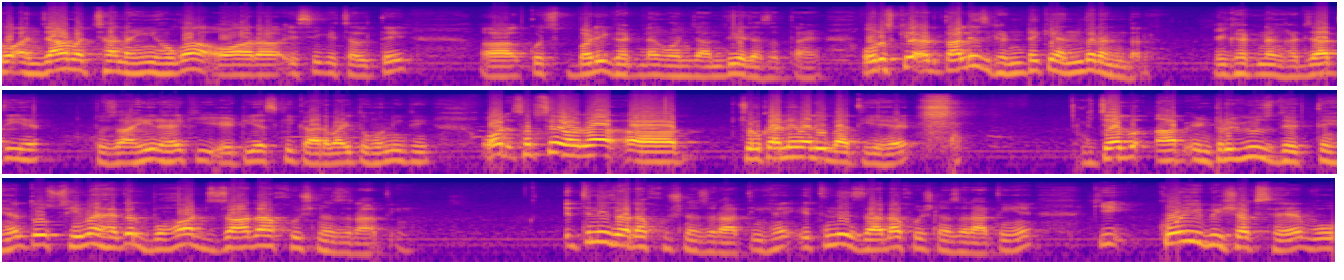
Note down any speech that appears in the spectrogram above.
तो अंजाम अच्छा नहीं होगा और इसी के चलते आ, कुछ बड़ी घटना को अंजाम दिया जा सकता है। और उसके 48 घंटे के अंदर अंदर ये घटना घट जाती है। तो ज़ाहिर है कि एटीएस की कार्रवाई तो होनी थी। और सबसे ज़्यादा चौंकाने वाली बात यह है जब आप इंटरव्यूज़ देखते हैं तो सीमा हैदर बहुत ज़्यादा खुश नज़र आती इतनी ज़्यादा खुश नज़र आती हैं इतनी ज़्यादा खुश नज़र आती हैं कि कोई भी शख्स है वो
